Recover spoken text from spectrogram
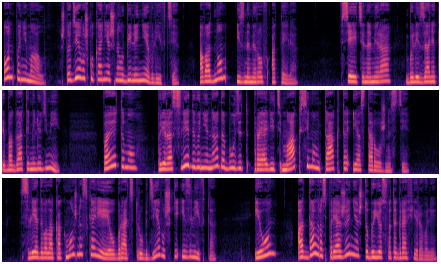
Он понимал, что девушку, конечно, убили не в лифте, а в одном из номеров отеля. Все эти номера были заняты богатыми людьми, поэтому при расследовании надо будет проявить максимум такта и осторожности – Следовало как можно скорее убрать труп девушки из лифта. И он отдал распоряжение, чтобы ее сфотографировали.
